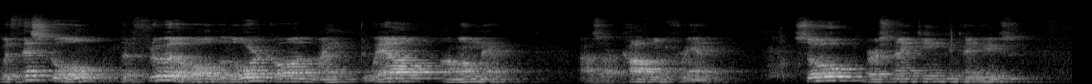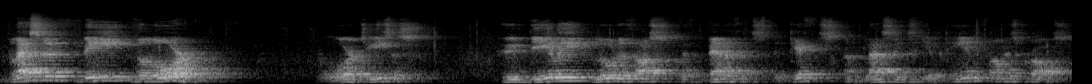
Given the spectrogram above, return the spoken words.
with this goal, that through it all the Lord God might dwell among them as our covenant friend. So, verse 19 continues, Blessed be the Lord, the Lord Jesus, who daily loadeth us with benefits, the gifts and blessings he obtained from his cross,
